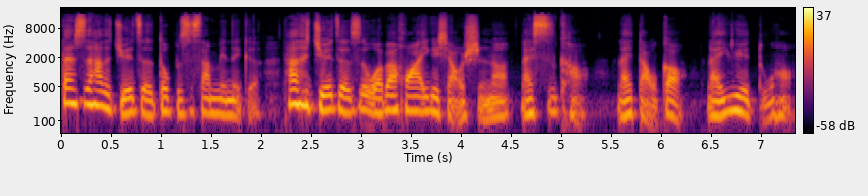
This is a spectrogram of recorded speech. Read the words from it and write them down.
但是他的抉择都不是上面那个，他的抉择是我要不要花一个小时呢来思考、来祷告、来阅读哈，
